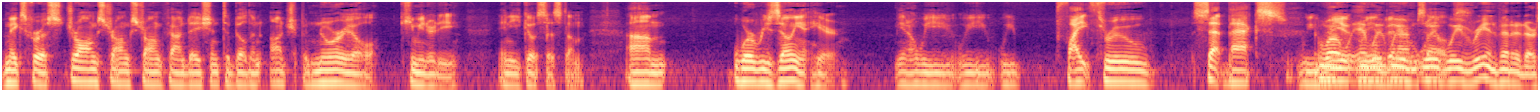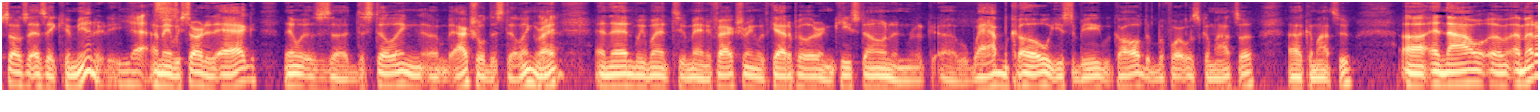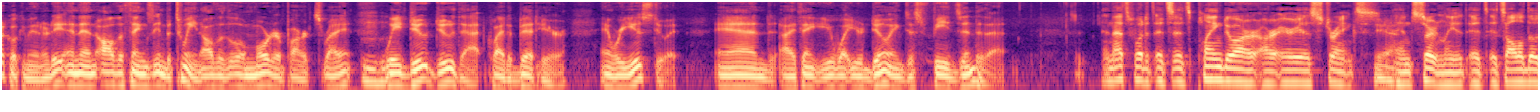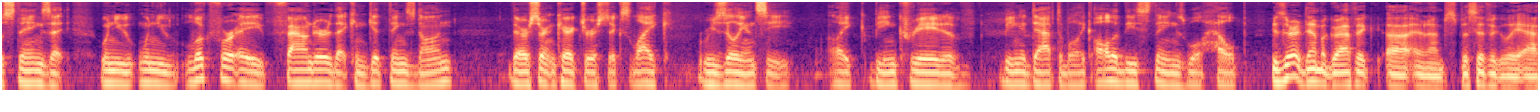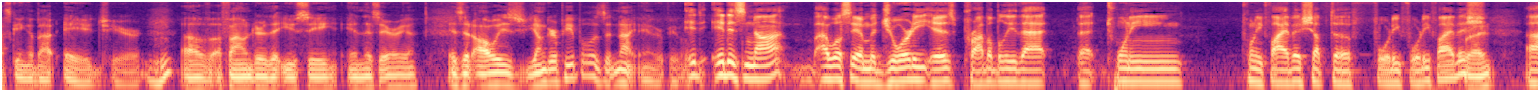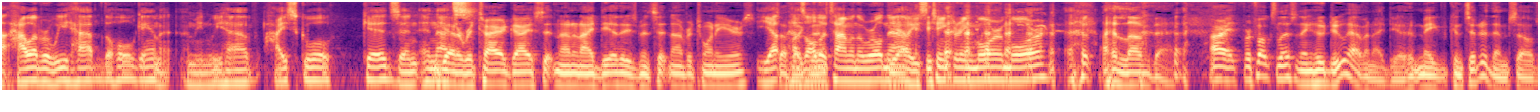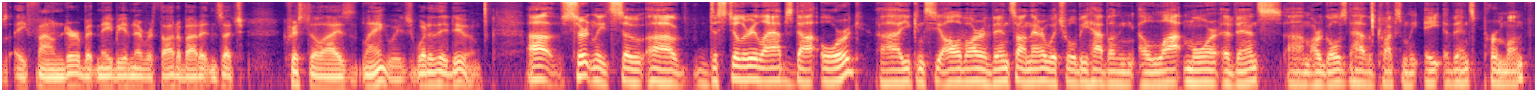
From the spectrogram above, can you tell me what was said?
makes for a strong, strong, strong foundation to build an entrepreneurial community and ecosystem. Um, we're resilient here. You know, we we we fight through setbacks. We well, re- and we, we, we, we've reinvented ourselves as a community. Yes. I mean, we started ag, then it was uh, distilling, um, actual distilling, right? And then we went to manufacturing with Caterpillar and Keystone and uh, Wabco, used to be called before it was Komatsu. Uh, Komatsu. Uh, and now uh, a medical community, and then all the things in between, all the little mortar parts, right? We do do that quite a bit here, and we're used to it. And I think you, what you're doing just feeds into that. And that's what it's it's playing to our, our area's strengths Yeah. and certainly it, it's it's all of those things that when you when you look for a founder that can get things done there are certain characteristics like resiliency like being creative being adaptable like all of these things will help Is there a demographic, uh, and I'm specifically asking about age here, Mm-hmm. of a founder that you see in this area? Is it always younger people? Is it not younger people? It it is not. I will say a majority is probably that that 20 25 ish up to 40 45 ish. Right. Uh, however, we have the whole gamut. I mean, we have high school kids and and you that's got a retired guy sitting on an idea that he's been sitting on for 20 years? Yep, has like all that? the time in the world now. Yeah. He's tinkering more and more. I love that. All right, for folks listening who do have an idea, who may consider themselves a founder, but maybe have never thought about it in such crystallized language, what do they do? Uh, certainly. So, uh, distillery.labs.org. Uh, you can see all of our events on there, which we'll be having a lot more events. Um, our goal is to have approximately eight events per month.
